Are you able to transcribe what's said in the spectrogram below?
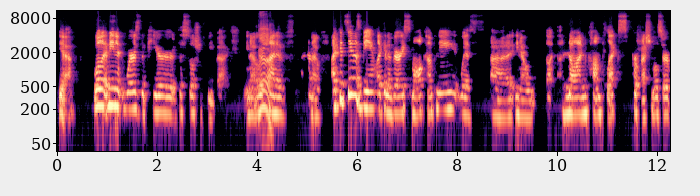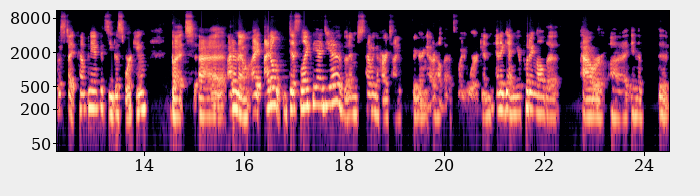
Yeah. Well, I mean, where's the peer, the social feedback? You know, yeah. kind of, I don't know. I could see this being like in a very small company with, uh, you know, a, non-complex professional service type company. I could see this working, but uh, I don't know. I, I don't dislike the idea, but I'm just having a hard time figuring out how that's going to work. And and again, you're putting all the power uh, in the the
